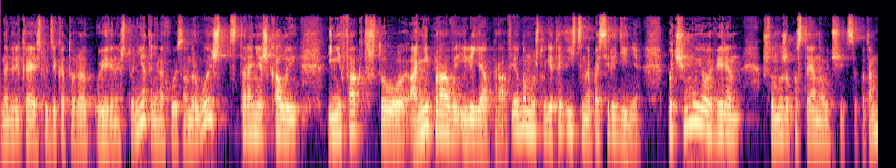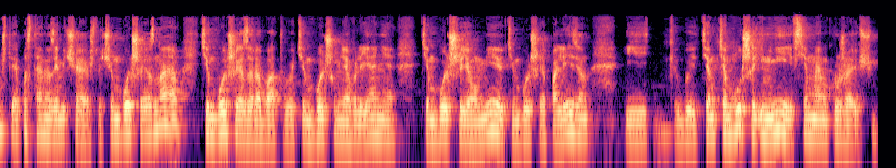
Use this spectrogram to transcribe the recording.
наверняка есть люди, которые уверены, что нет, они находятся на другой стороне шкалы, и не факт, что они правы или я прав. Я думаю, что где-то истина посередине. Почему я уверен, что нужно постоянно учиться? Потому что я постоянно замечаю, что чем больше я знаю, тем больше я зарабатываю, тем больше у меня влияние, тем больше я умею, тем больше я полезен, и как бы тем, тем лучше и мне, и всем моим окружающим.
